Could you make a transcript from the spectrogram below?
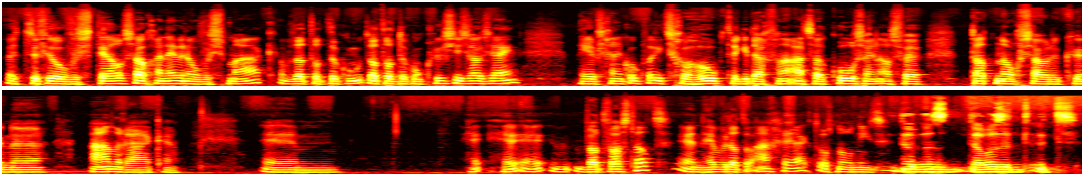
het te veel over stijl zou gaan hebben en over smaak. Of dat dat de, dat dat de conclusie zou zijn. Maar je hebt waarschijnlijk ook wel iets gehoopt dat je dacht van ah, het zou cool zijn als we dat nog zouden kunnen aanraken. Um, wat was dat? En hebben we dat al aangeraakt of nog niet? Dat was, dat was het, het,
